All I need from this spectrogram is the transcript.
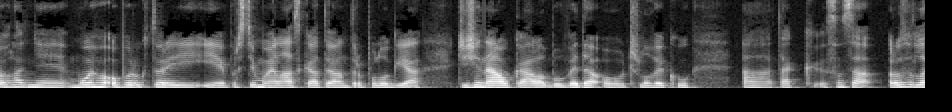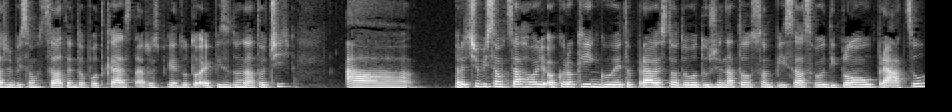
ohľadne môjho oboru, ktorý je proste moja láska, a to je antropológia, čiže náuka alebo veda o človeku. A tak som sa rozhodla, že by som chcela tento podcast a respektíve túto epizódu natočiť. A prečo by som chcela hovoriť o krokingu, je to práve z toho dôvodu, že na to som písala svoju diplomovú prácu,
